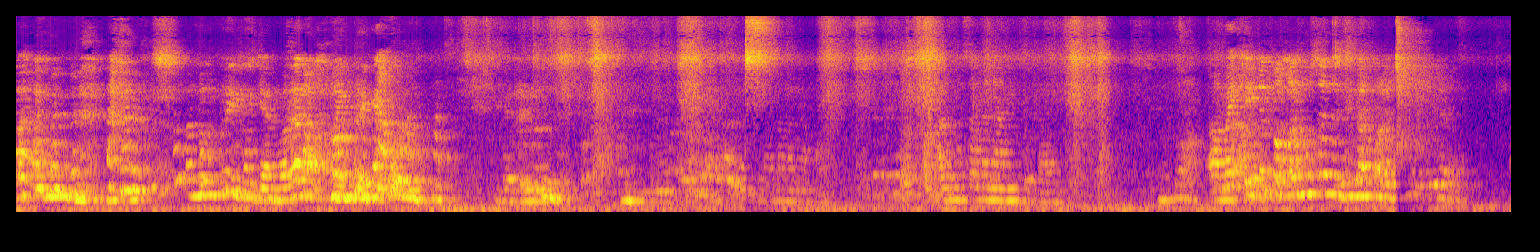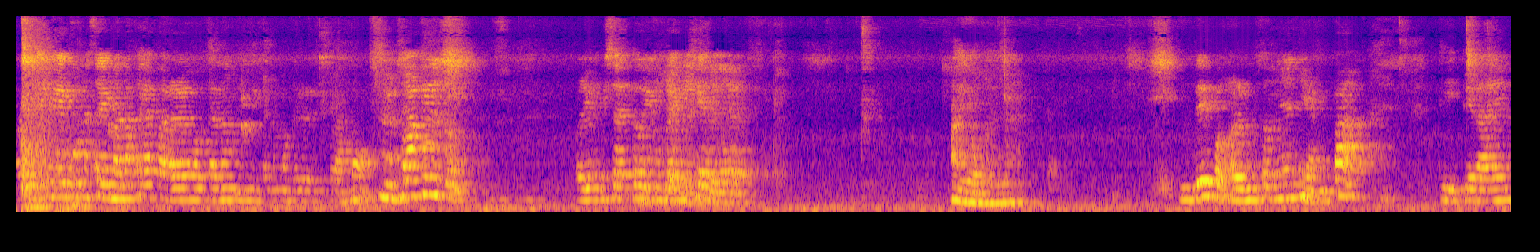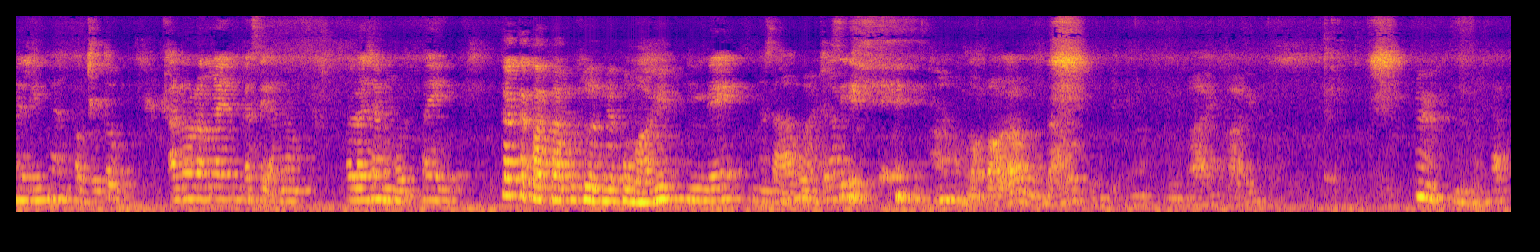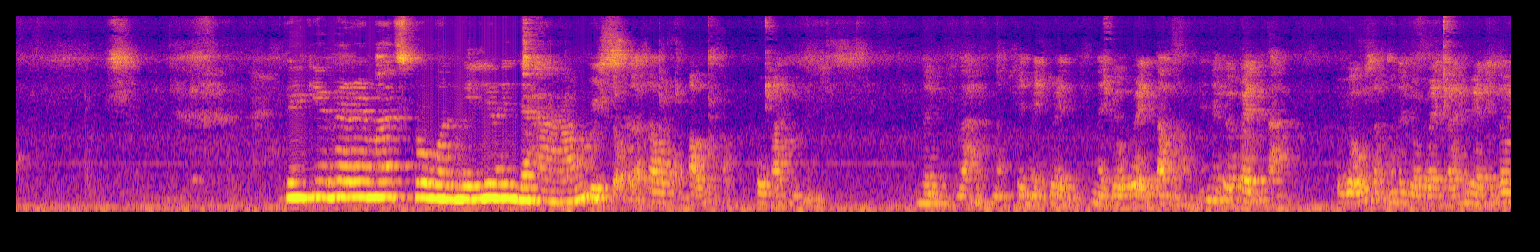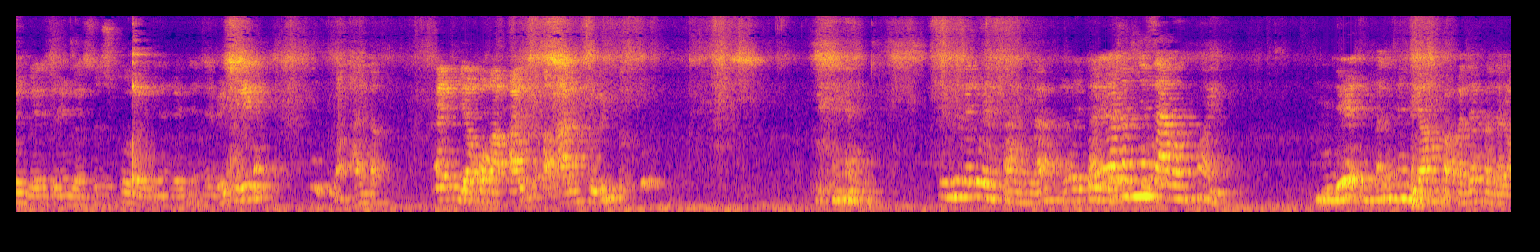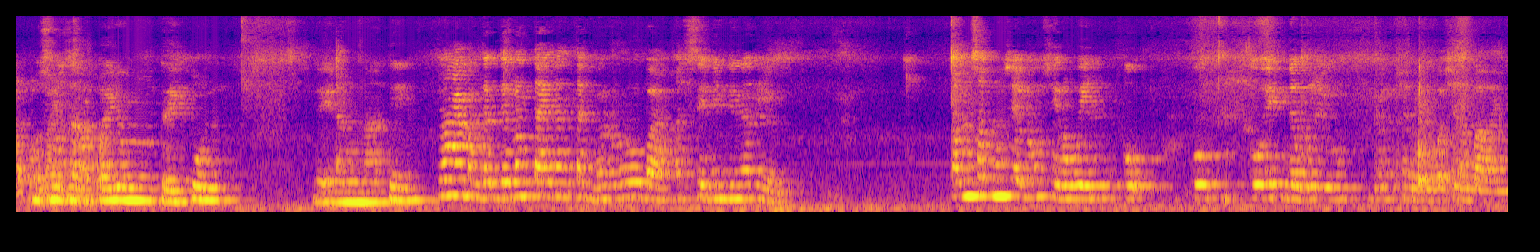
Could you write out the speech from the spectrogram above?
Anong free mo dyan? Wala na, may free ako. Pag-almusal na namin ito tayo. Ah, may ito pag-almusal na din ako. Or sinigay ko na sa'yo malaki para huwag ka nang hindi na magre-reklamo. Sa akin na to. O yung isa to, yung kay Michelle. Ayaw nga na. Hindi, pag-almusal niyan, yan pa. Titirahin na rin yan, pagbuto. Ano lang ngayon kasi ano, wala siyang mood. Kakatapos lang niya kumain. Hindi, nasahod kasi. Ah, magpapakaw, magdahot. Kain-kain. Hmm. Thank you very much for 1 million in the house. Dito sa kausap ko kanina. Naglahat na sinikwenta, nagkukwenta mo. Nagkukwenta. Pag-uusap mo, nagkukwenta. Yung ganito, yung ganito, yung gastos ko, yung. Sabi. Mga anak. Kahit hindi ako kakain, kakain ko rin. Hindi nagkwenta niya. Pero alam niya sahod mo eh. Hindi, alam niya, hindi ako papadala, padala ko. Mas masarap pa yung triple na inano natin. Kaya nga, magdagdag lang tayo ng tag-ruba kasi 7 din na rin. Kamusak mo siya nung si Rowin, O, O, OFW, ganun siya, naguba siya ng bahay.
